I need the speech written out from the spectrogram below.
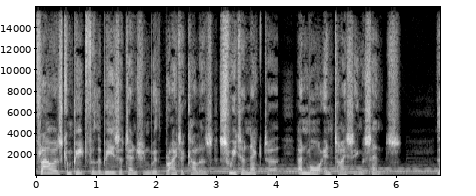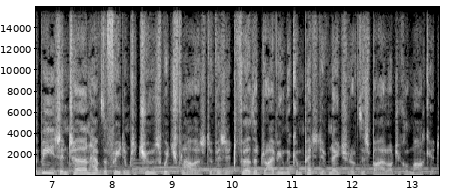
Flowers compete for the bees' attention with brighter colours, sweeter nectar and more enticing scents. The bees in turn have the freedom to choose which flowers to visit, further driving the competitive nature of this biological market.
